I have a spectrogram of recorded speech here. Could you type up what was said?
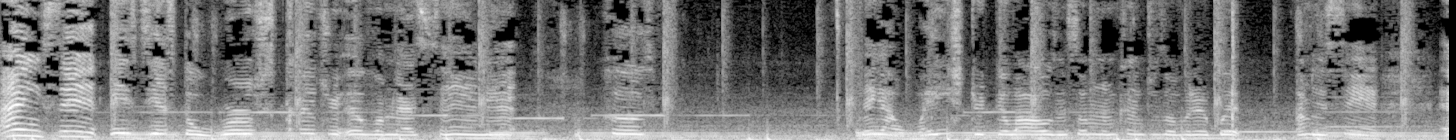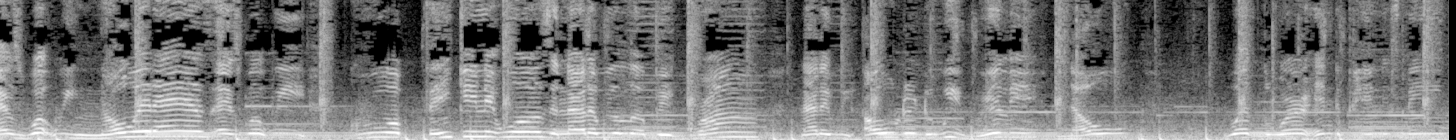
I ain't saying it's just the worst country ever. I'm not saying that because they got way stricter laws in some of them countries over there. But I'm just saying, as what we know it as, as what we grew up thinking it was, and now that we're a little bit grown, now that we're older, do we really know what the word independence means?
